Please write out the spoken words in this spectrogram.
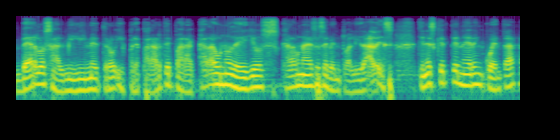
verlos al milímetro y prepararte para cada uno de ellos, cada una de esas eventualidades. Tienes que tener en cuenta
